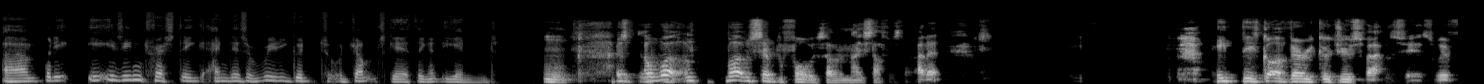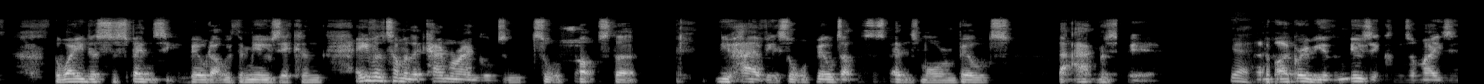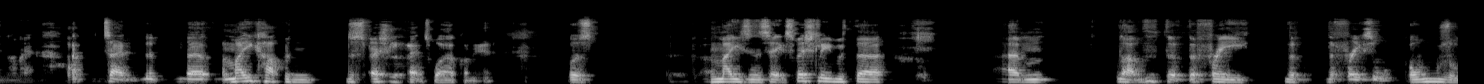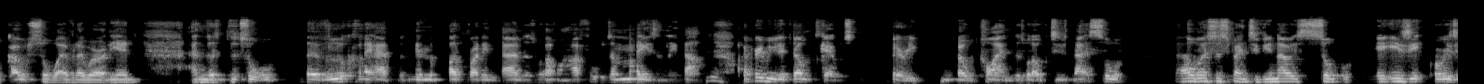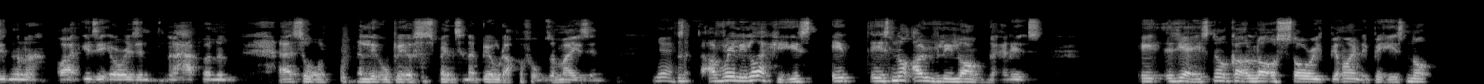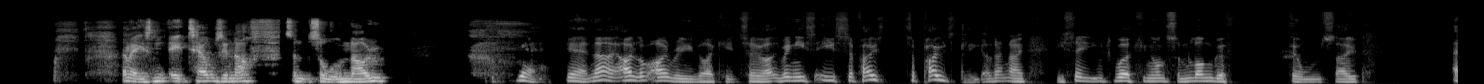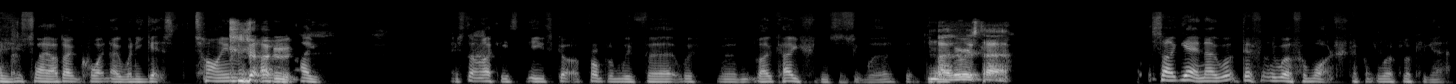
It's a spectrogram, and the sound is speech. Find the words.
Um, but it, it is interesting, and there's a really good sort of jump scare thing at the end. Mm. As, uh, what, what was said before with some of the nice stuff is that he, he's got a very good use of atmospheres with the way the suspense he can build up with the music and even some of the camera angles and sort of shots that you have, it sort of builds up the suspense more and builds the atmosphere. Yeah, Um, I agree with you. The music was amazing on it. I'd say the, the, the makeup and the special effects work on it was amazing to see, especially with the um, like the, the the free the the free sort of ghouls or ghosts or whatever they were at the end, and the, the sort of the look they had, and then the blood running down as well. I thought it was amazingly done. Yeah. I agree with you. The jump scare was very well timed as well because that sort of almost suspensive. You know, it's sort of is it or is it gonna like is it or isn't gonna happen, and that sort of a little bit of suspense and a build up. I thought was amazing. yeah, I really like it. It's it it's not overly long and it's it yeah it's not got a lot of story behind it, but it's not. I don't know. It's, it tells enough to sort of know. yeah, yeah. No, I I really like it too. I mean, he's he's supposed supposedly, I don't know. He said he was working on some longer f- films, so as you say, I don't quite know when he gets the time. No, Hey, it's not like he's he's got a problem with uh, with um, locations, as it were. But uh, no, there is that. So yeah, no, definitely worth a watch. Definitely worth looking at.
